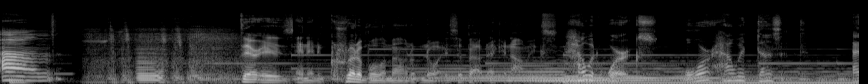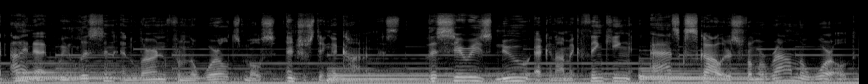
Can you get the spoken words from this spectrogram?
Um, There is an incredible amount of noise about economics, how it works, or how it doesn't. At INET, we listen and learn from the world's most interesting economists. This series, New Economic Thinking, asks scholars from around the world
